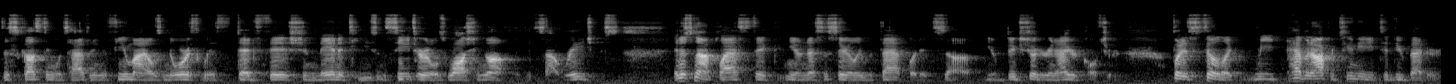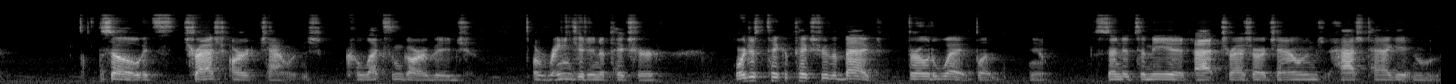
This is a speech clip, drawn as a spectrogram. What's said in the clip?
disgusting what's happening a few miles north with dead fish and manatees and sea turtles washing up. Like it's outrageous. And it's not plastic, you know, necessarily with that, but it's uh, you know big sugar in agriculture. But it's still like we have an opportunity to do better. So it's trash art challenge. Collect some garbage, arrange it in a picture, or just take a picture of the bag, throw it away. But you know, send it to me at, at Trash Art Challenge, hashtag it, and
